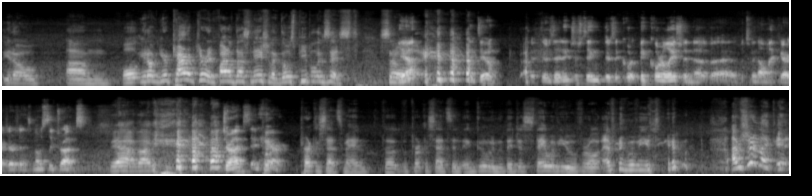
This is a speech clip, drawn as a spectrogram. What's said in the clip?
you know, um, well, you know, your character in Final Destination, like those people exist. So Yeah. I do. There's an interesting, there's a co- big correlation of uh, between all my characters, and it's mostly drugs, yeah, I mean, drugs and hair. Percocets, man. The, the Percocets in, in Goon, they just stay with you for all- every movie you do. I'm sure, like in, in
